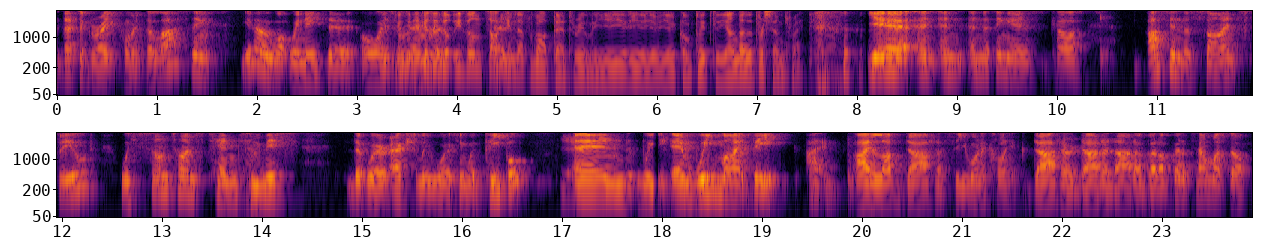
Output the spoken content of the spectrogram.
that's a great point. The last thing, you know, what we need to always because, remember because you, don't, talk enough about that, really. You, you, you- you're completely 100% right. Yeah, and, and, and the thing is, Carlos, us in the science field, we sometimes tend to miss that we're actually working with people, Yeah. and we and we might be. I I love data, so you want to collect data, data, data, but I've got to tell myself.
